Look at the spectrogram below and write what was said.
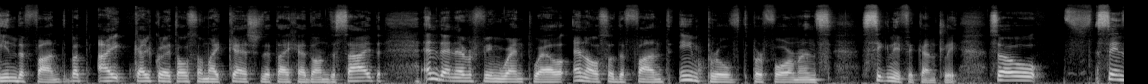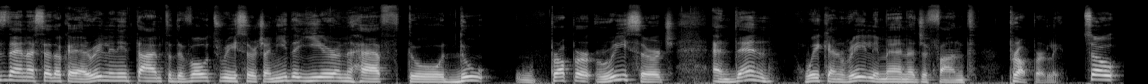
in the fund. But I calculate also my cash that I had on the side, and then everything went well, and also the fund improved performance significantly. So since then, I said, okay, I really need time to devote research. I need a year and a half to do proper research, and then we can really manage a fund properly. So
